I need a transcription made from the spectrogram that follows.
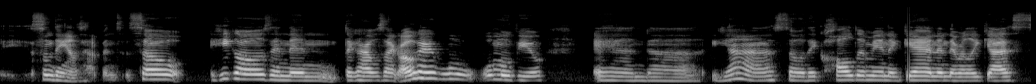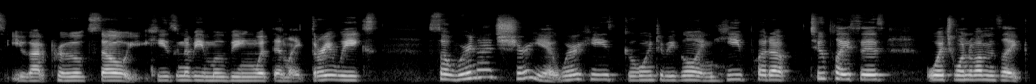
eh, something else happens. So he goes and then the guy was like, Okay, we'll we'll move you. And uh, yeah, so they called him in again and they were like, yes, you got approved. So he's to be moving within like three weeks. So we're not sure yet where he's going to be going. He put up two places, which one of them is like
